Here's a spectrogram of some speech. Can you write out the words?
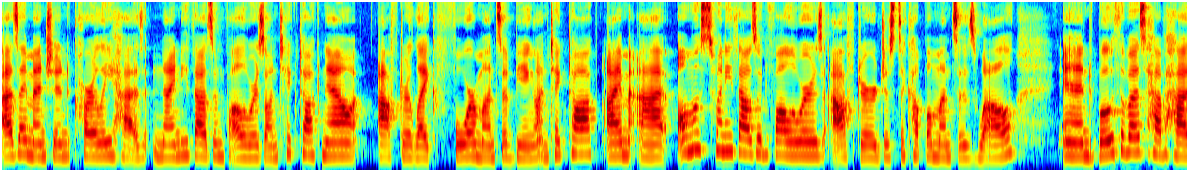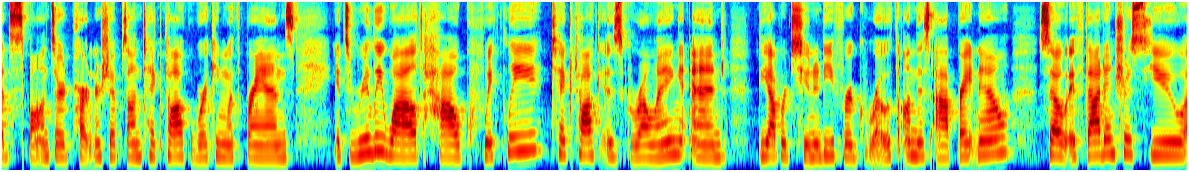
As I mentioned, Carly has 90,000 followers on TikTok now after like four months of being on TikTok. I'm at almost 20,000 followers after just a couple months as well. And both of us have had sponsored partnerships on TikTok working with brands. It's really wild how quickly TikTok is growing and the opportunity for growth on this app right now. So, if that interests you,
